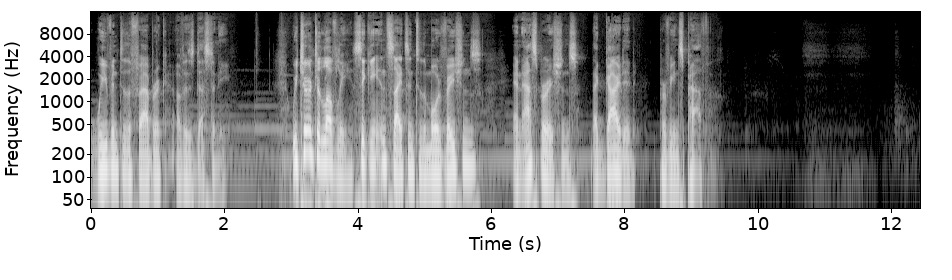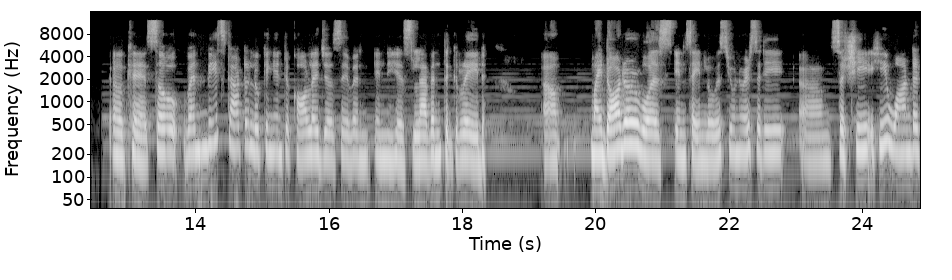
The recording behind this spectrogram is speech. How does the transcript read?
weave into the fabric of his destiny? We turn to Lovely, seeking insights into the motivations and aspirations that guided Pravin's path. Okay, so when we started looking into colleges, even in his 11th grade, um, my daughter was in St. Louis University. Um, so she he wanted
